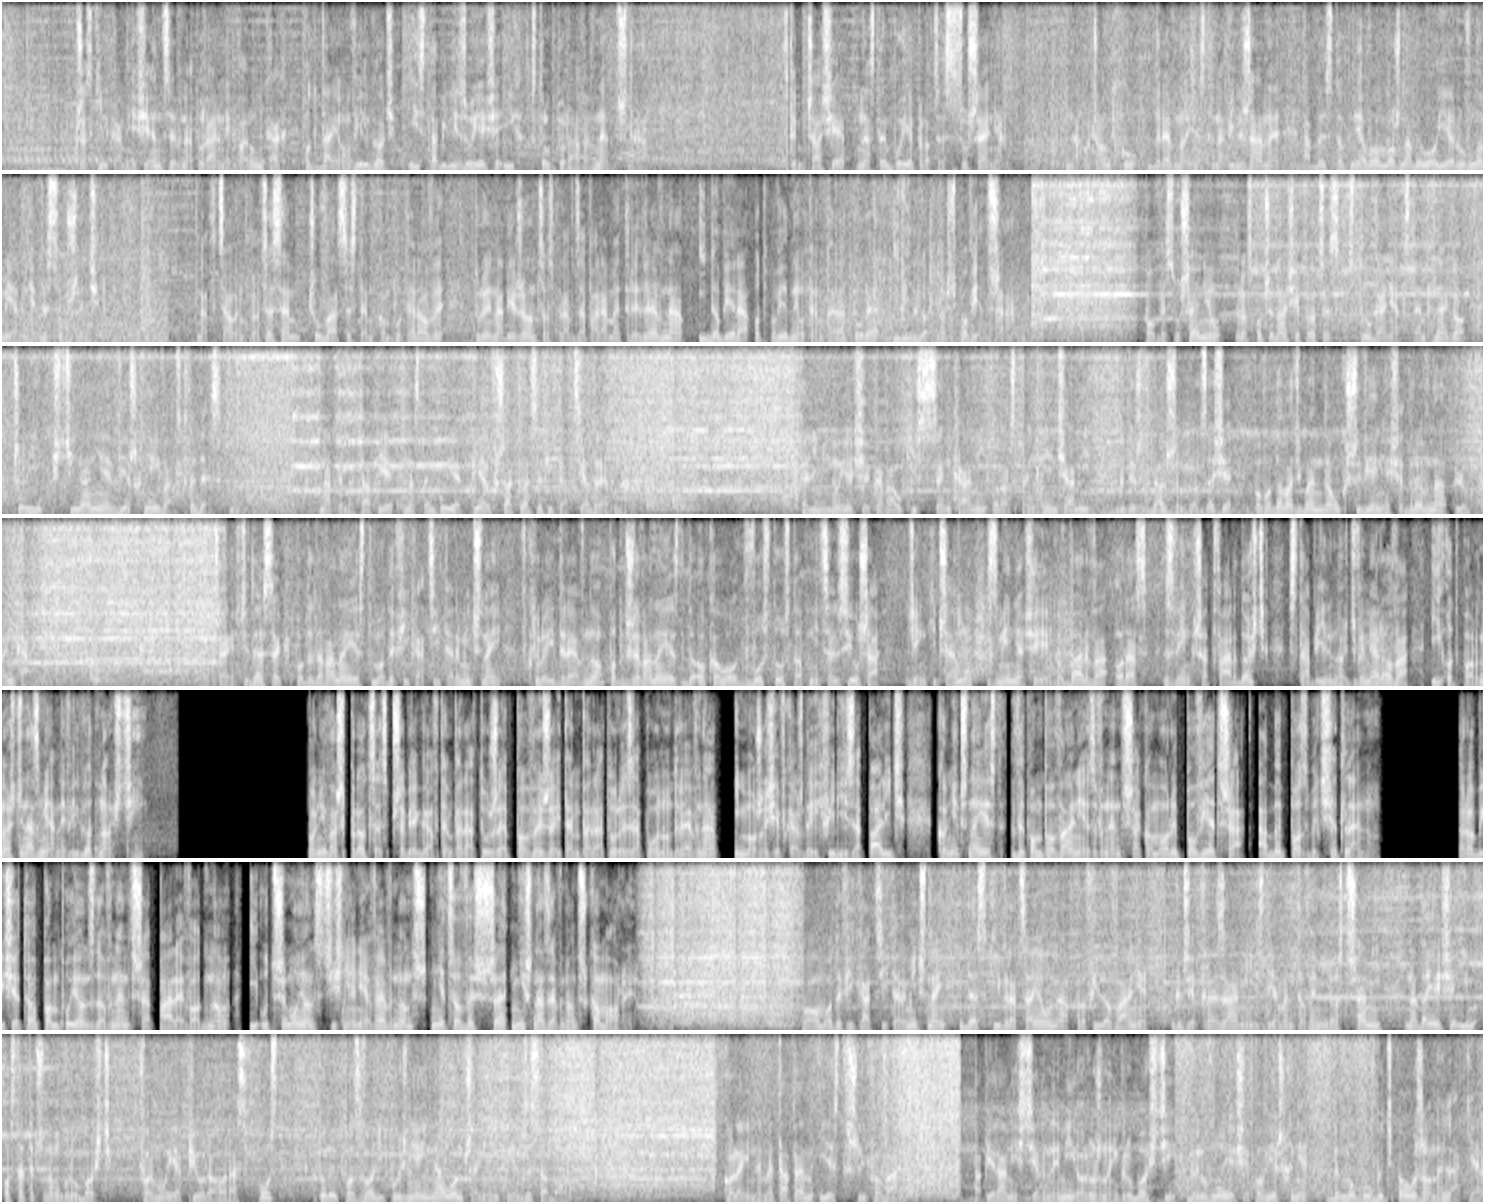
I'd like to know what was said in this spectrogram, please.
Przez kilka miesięcy w naturalnych warunkach oddają wilgoć i stabilizuje się ich struktura wewnętrzna. W tym czasie następuje proces suszenia. Na początku drewno jest nawilżane, aby stopniowo można było je równomiernie wysuszyć. Nad całym procesem czuwa system komputerowy, który na bieżąco sprawdza parametry drewna i dobiera odpowiednią temperaturę i wilgotność powietrza. Po wysuszeniu rozpoczyna się proces strugania wstępnego, czyli ścinanie wierzchniej warstwy deski. Na tym etapie następuje pierwsza klasyfikacja drewna. Eliminuje się kawałki z sękami oraz pęknięciami, gdyż w dalszym procesie powodować będą krzywienie się drewna lub pękanie. Część desek poddawana jest modyfikacji termicznej, w której drewno podgrzewane jest do około 200 stopni Celsjusza, dzięki czemu zmienia się jego barwa oraz zwiększa twardość, stabilność wymiarowa i odporność na zmiany wilgotności. Ponieważ proces przebiega w temperaturze powyżej temperatury zapłonu drewna i może się w każdej chwili zapalić, konieczne jest wypompowanie z wnętrza komory powietrza, aby pozbyć się tlenu. Robi się to pompując do wnętrza parę wodną i utrzymując ciśnienie wewnątrz nieco wyższe niż na zewnątrz komory. Po modyfikacji termicznej deski wracają na profilowanie, gdzie frezami z diamentowymi ostrzami nadaje się im ostateczną grubość, formuje pióro oraz wpust, który pozwoli później na łączenie ich między sobą. Kolejnym etapem jest szlifowanie. Papierami ściernymi o różnej grubości wyrównuje się powierzchnię, by mógł być położony lakier.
